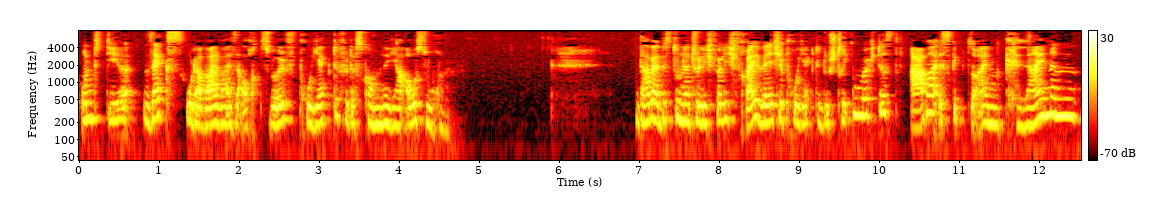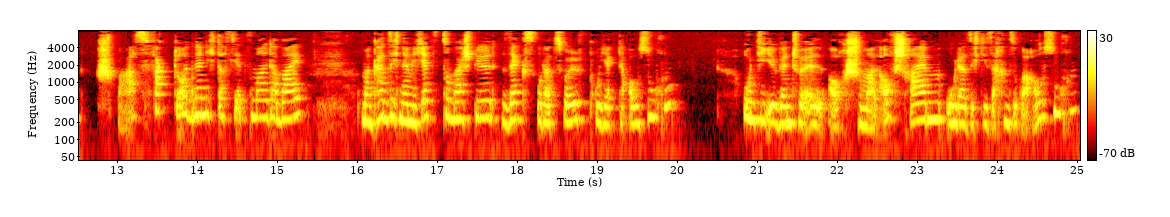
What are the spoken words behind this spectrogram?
und dir sechs oder wahlweise auch zwölf Projekte für das kommende Jahr aussuchen. Dabei bist du natürlich völlig frei, welche Projekte du stricken möchtest, aber es gibt so einen kleinen Spaßfaktor, nenne ich das jetzt mal dabei. Man kann sich nämlich jetzt zum Beispiel sechs oder zwölf Projekte aussuchen und die eventuell auch schon mal aufschreiben oder sich die Sachen sogar aussuchen,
